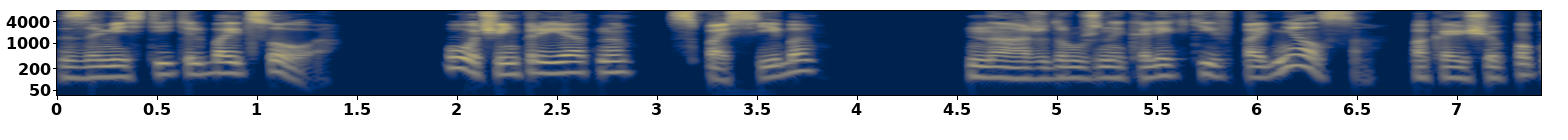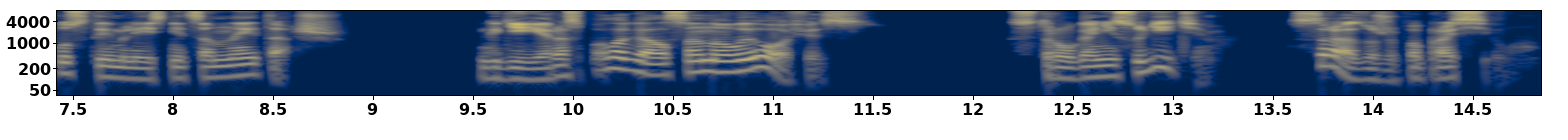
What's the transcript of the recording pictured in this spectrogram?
заместитель Бойцова. Очень приятно, спасибо. Наш дружный коллектив поднялся, пока еще по пустым лестницам на этаж, где и располагался новый офис. Строго не судите, сразу же попросил.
